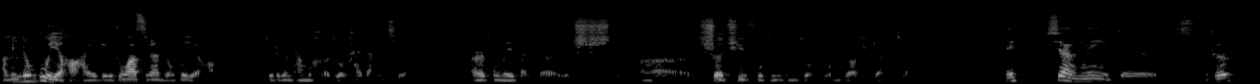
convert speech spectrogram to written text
啊民政部也好，还有这个中华慈善总会也好。就是跟他们合作开展一些儿童为本的社呃社区扶贫工作，我们主要是这样做。像那个你说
